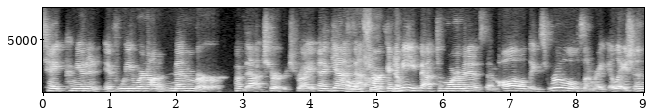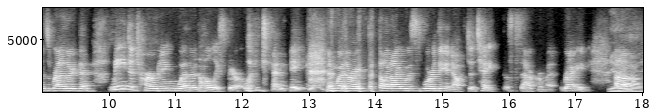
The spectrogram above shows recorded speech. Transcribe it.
take communion if we were not a member of that church, right? And again, Oh, that sure. harkened Yep. to me back to Mormonism, all these rules and regulations, rather than me determining whether the Holy Spirit lived in me and whether I thought I was worthy enough to take the sacrament, right? yeah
